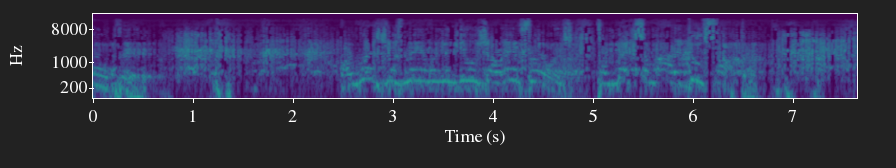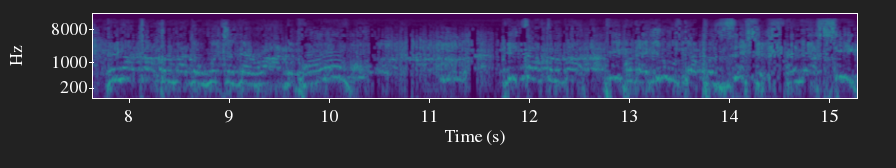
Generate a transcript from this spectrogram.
Pulpit. A witch just means when you use your influence to make somebody do something. We're not talking about the witches that ride the broom. He's talking about people that use their position and their seat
